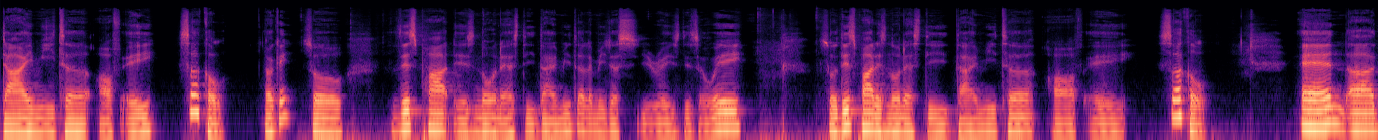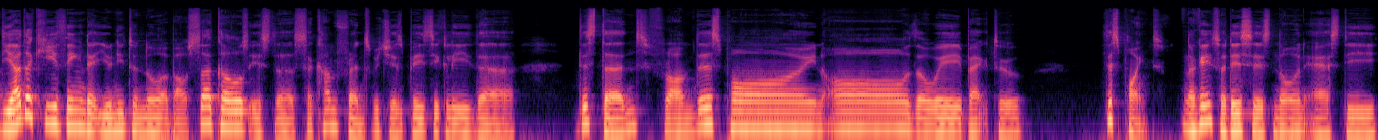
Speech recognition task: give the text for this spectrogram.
diameter of a circle. Okay, so this part is known as the diameter. Let me just erase this away. So this part is known as the diameter of a circle. And uh, the other key thing that you need to know about circles is the circumference, which is basically the distance from this point all the way back to this point. Okay, so this is known as the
